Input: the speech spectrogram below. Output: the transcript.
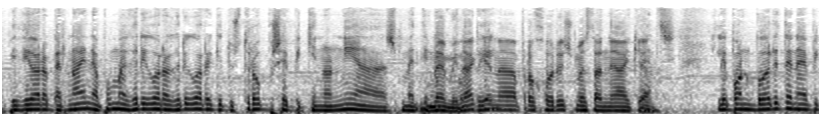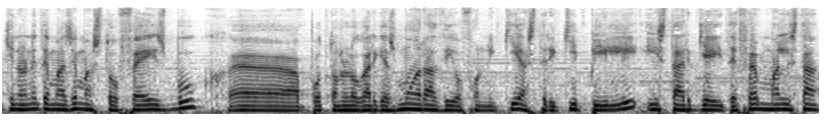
Επειδή η ώρα περνάει, να πούμε γρήγορα γρήγορα και τους τρόπους επικοινωνίας με την Ναι, εκπομπή. μηνά και να προχωρήσουμε στα νεάκια. Έτσι. Λοιπόν, μπορείτε να επικοινωνείτε μαζί μας στο Facebook ε, από τον λογαριασμό Ραδιοφωνική Αστρική Πύλη ή Stargate FM. Μάλιστα,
